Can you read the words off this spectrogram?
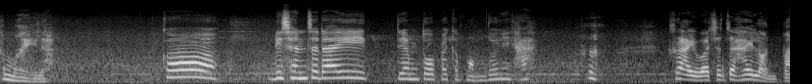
ทำไมล่ะ ก็ดิฉันจะได้เตรียมตัวไปกับหม่อมด้วยไงคะ ใครว่าฉันจะให้หล่อนไป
